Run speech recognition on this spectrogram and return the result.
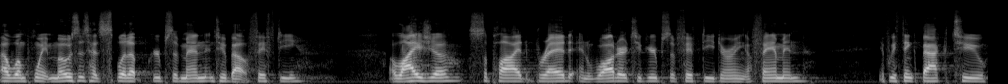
At one point, Moses had split up groups of men into about 50. Elijah supplied bread and water to groups of 50 during a famine. If we think back to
